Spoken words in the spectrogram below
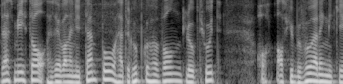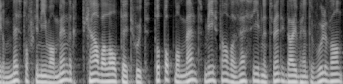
Dat is meestal, je bent wel in je tempo, het roepje gevonden, het loopt goed. Goh, als je bevoorrading een keer mist of je neemt wat minder, het gaat wel altijd goed. Tot op het moment, meestal van 6, 27, dat je begint te voelen van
